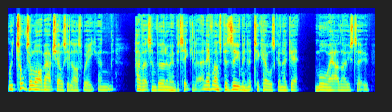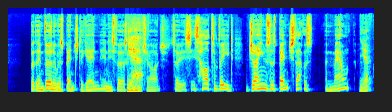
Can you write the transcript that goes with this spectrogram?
We talked a lot about Chelsea last week and Havertz and Werner in particular, and everyone's presuming that Tuchel's going to get more out of those two. But then Werner was benched again in his first game Yeah. in charge, so it's it's hard to read. James was benched. That was a mount. Yep.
